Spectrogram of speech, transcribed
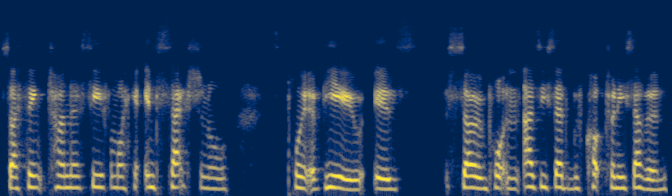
So I think trying to see from like an intersectional point of view is so important. As you said with COP27,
